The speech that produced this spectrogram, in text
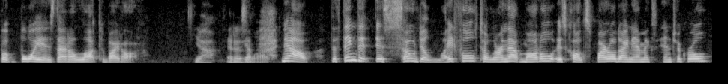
but boy, is that a lot to bite off. Yeah, it is yeah. a lot. Now, the thing that is so delightful to learn that model is called Spiral Dynamics Integral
